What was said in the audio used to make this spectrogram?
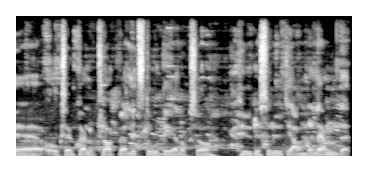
Eh, och sen självklart väldigt stor del också hur det ser ut i andra länder.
